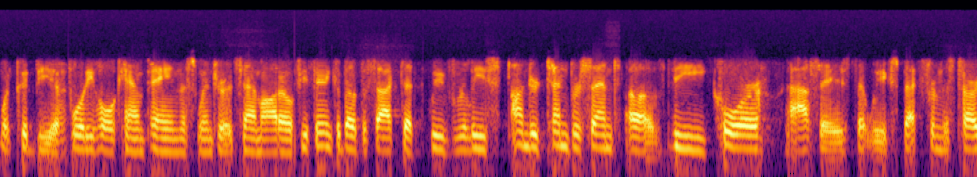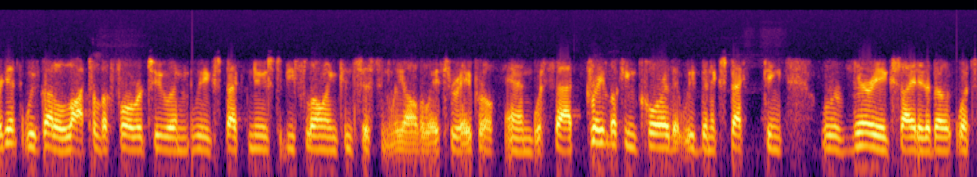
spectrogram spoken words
what could be a 40 hole campaign this winter at Sam Otto. If you think about the fact that we've released under 10% of the core assays that we expect from this target. We've got a lot to look forward to, and we expect news to be flowing consistently all the way through April. And with that great looking core that we've been expecting, we're very excited about what's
